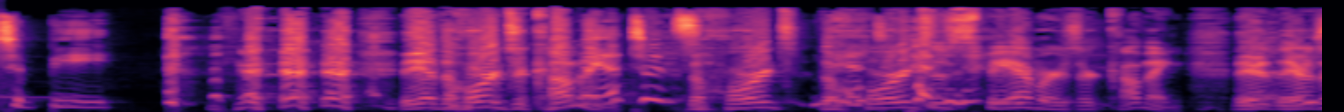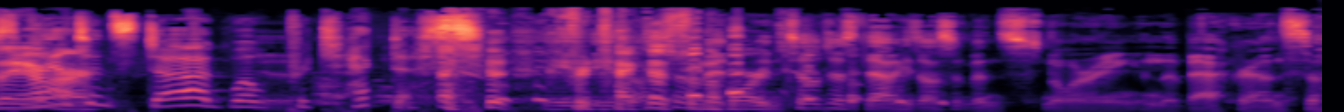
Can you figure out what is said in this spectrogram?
to be Yeah, the hordes are coming. Manton's- the hordes, the Manton- hordes of spammers are coming. There, there At least they are. Manton's dog will protect us. He- Protect us from also the hordes. Until just now, he's also been snoring in the background. So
